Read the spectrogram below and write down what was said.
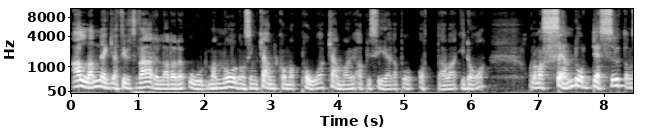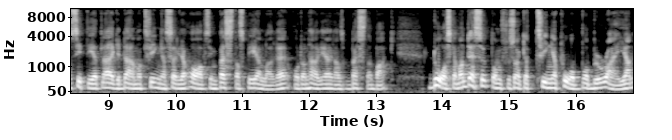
alla negativt värdeladdade ord man någonsin kan komma på kan man ju applicera på Ottawa idag. Och när man sen då dessutom sitter i ett läge där man tvingas sälja av sin bästa spelare och den här erans bästa back. Då ska man dessutom försöka tvinga på Bobby Ryan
